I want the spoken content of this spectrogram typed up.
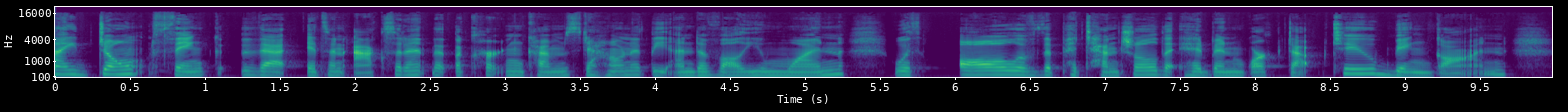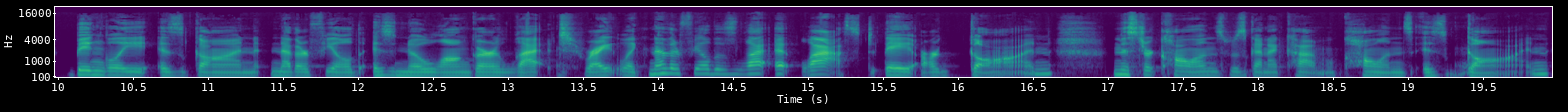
I don't think that it's an accident that the curtain comes down at the end of volume one with all of the potential that had been worked up to being gone. Bingley is gone. Netherfield is no longer let, right? Like Netherfield is let at last. They are gone. Mr. Collins was going to come. Collins is gone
